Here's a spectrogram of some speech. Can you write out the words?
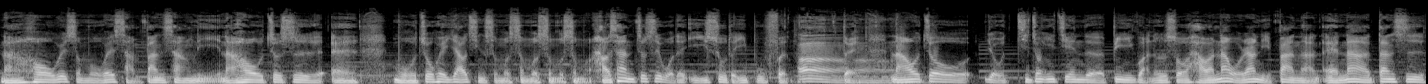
然后为什么我会想办上你，然后就是呃，我就会邀请什么什么什么什么，好像就是我的遗书的一部分。啊，对，然后就有其中一间的殡仪馆就是说，好啊，那我让你办啊，哎，那但是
